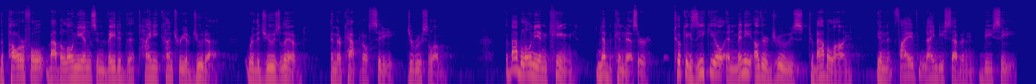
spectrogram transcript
the powerful Babylonians invaded the tiny country of Judah, where the Jews lived, and their capital city, Jerusalem. The Babylonian king, Nebuchadnezzar, took Ezekiel and many other Jews to Babylon in 597 BC.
